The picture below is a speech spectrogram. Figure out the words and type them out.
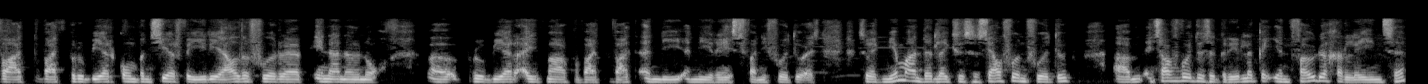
wat wat probeer kompenseer vir hierdie helder voorwerp en dan nou nog uh, probeer uitmaak wat wat in die in die res van die foto is. So ek neem aan dit lyk soos 'n selfoonfoto. Um en selfoonfoto's het redelike eenvoudiger lense.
